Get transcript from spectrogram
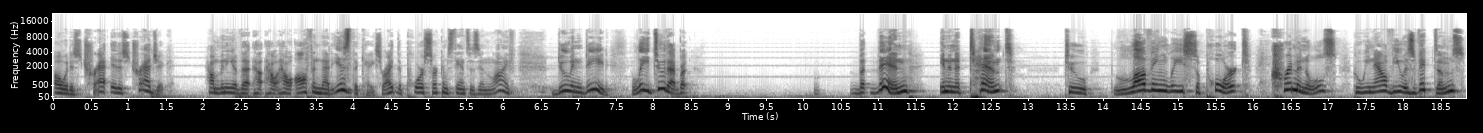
oh, it is, tra- it is tragic how many of that, how, how often that is the case, right? The poor circumstances in life do indeed lead to that. But, but then, in an attempt to lovingly support criminals who we now view as victims,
